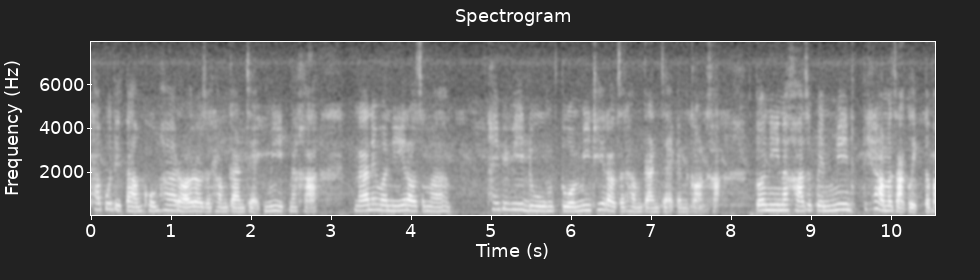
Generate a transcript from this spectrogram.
ถ้าผู้ติดตามครบ 500 เราจะทำการแจกมีดนะคะณในวันนี้เราจะมาให้พี่ๆดูตัวมีดที่เราจะทำการแจกกันก่อนค่ะ ตัวนี้นะคะจะเป็นมีดที่ทำมาจากเหล็กตะไบ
